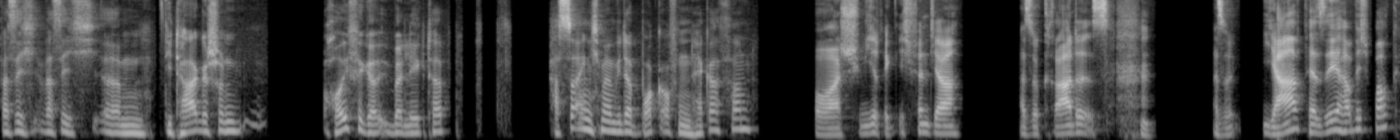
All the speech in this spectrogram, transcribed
Was ich, was ich ähm, die Tage schon häufiger überlegt habe, hast du eigentlich mal wieder Bock auf einen Hackathon? Boah, schwierig. Ich finde ja, also gerade ist, also ja, per se habe ich Bock.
